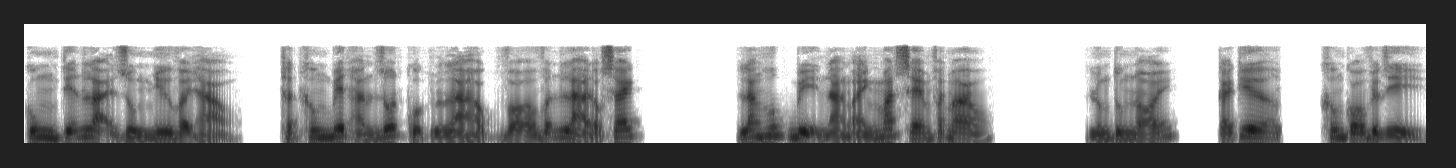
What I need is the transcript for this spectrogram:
cung tiễn lại dùng như vậy hảo, thật không biết hắn rốt cuộc là học võ vẫn là đọc sách. Lăng húc bị nàng ánh mắt xem phát mau. Lung tung nói, cái kia, không có việc gì,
